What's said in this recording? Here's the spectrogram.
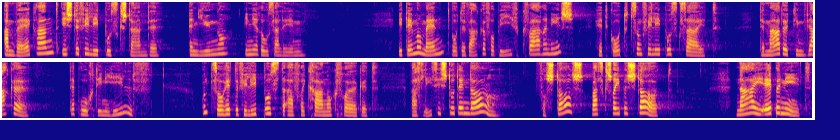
Am Wegrand ist der Philippus gestanden, ein Jünger in Jerusalem. In dem Moment, wo der Wagen vorbeigefahren ist, hat Gott zum Philippus gesagt, der Mann dort im Wagen, der braucht deine Hilfe. Und so hat der Philippus den Afrikaner gefragt, was liest du denn da? Verstehst, was geschrieben steht? Nein, eben nicht,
